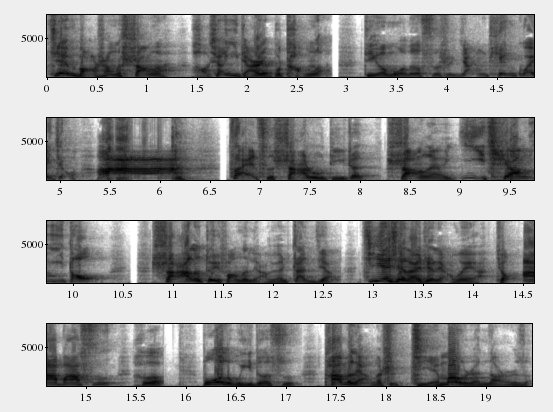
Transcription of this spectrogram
肩膀上的伤啊，好像一点也不疼了。狄俄莫德斯是仰天怪叫啊，再次杀入敌阵，上来一枪一刀，杀了对方的两员战将。接下来这两位啊，叫阿巴斯和波鲁伊德斯，他们两个是解梦人的儿子。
